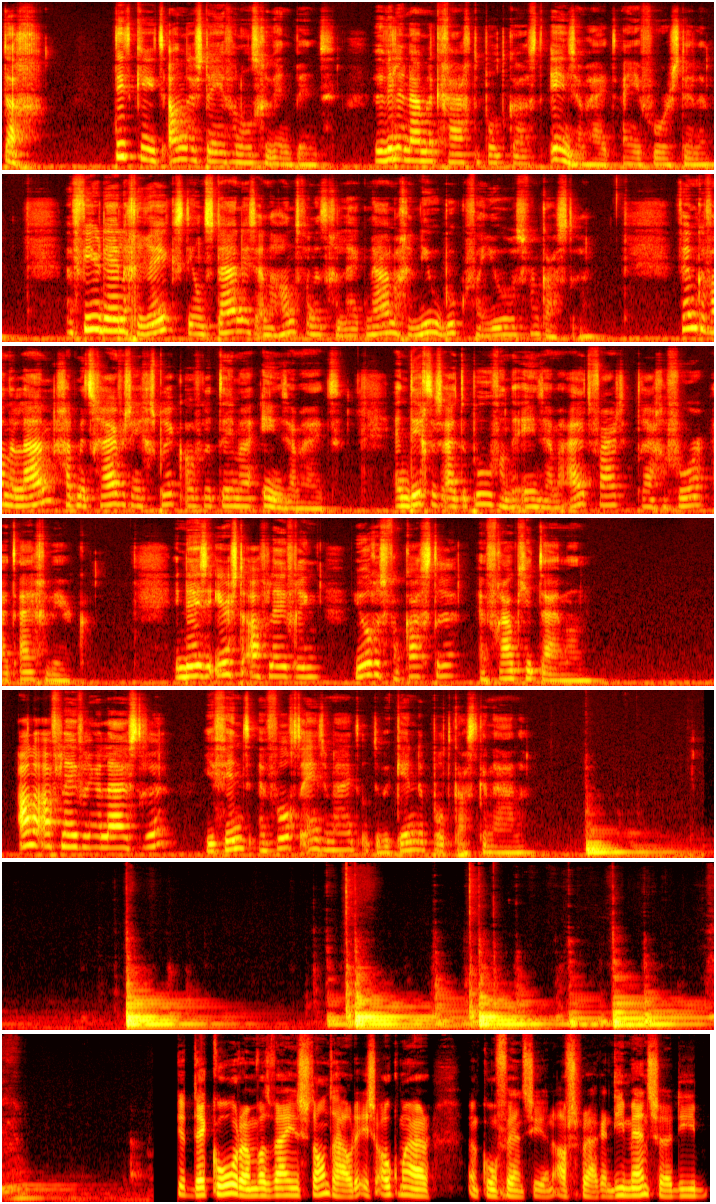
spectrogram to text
Dag. Dit keer iets anders dan je van ons gewend bent. We willen namelijk graag de podcast Eenzaamheid aan je voorstellen. Een vierdelige reeks die ontstaan is aan de hand van het gelijknamige nieuwe boek van Joris van Kasteren. Femke van der Laan gaat met schrijvers in gesprek over het thema eenzaamheid. En dichters uit de pool van de eenzame uitvaart dragen voor uit eigen werk. In deze eerste aflevering Joris van Kasteren en Vrouwtje Tuinman. Alle afleveringen luisteren? Je vindt en volgt eenzaamheid op de bekende podcastkanalen. Het decorum wat wij in stand houden is ook maar een conventie, een afspraak. En die mensen die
